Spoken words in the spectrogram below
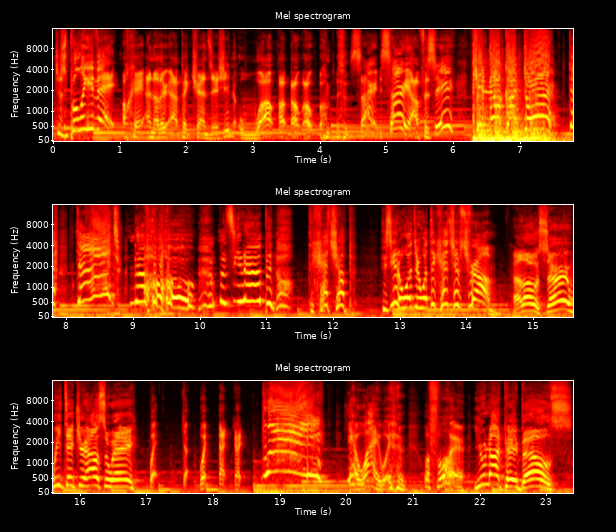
Just believe it! Okay, another epic transition. Wow. Oh, oh, oh. sorry, sorry, officer. Kid knock on door! D Dad! No! What's gonna happen? the ketchup! He's gonna wonder what the ketchup's from! Hello, sir. We take your house away. What? What? Uh, uh, why? Yeah, why? What, what for? You not pay bills.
